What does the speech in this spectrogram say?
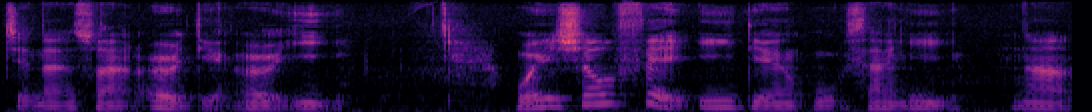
简单算二点二亿。维修费一点五三亿，那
